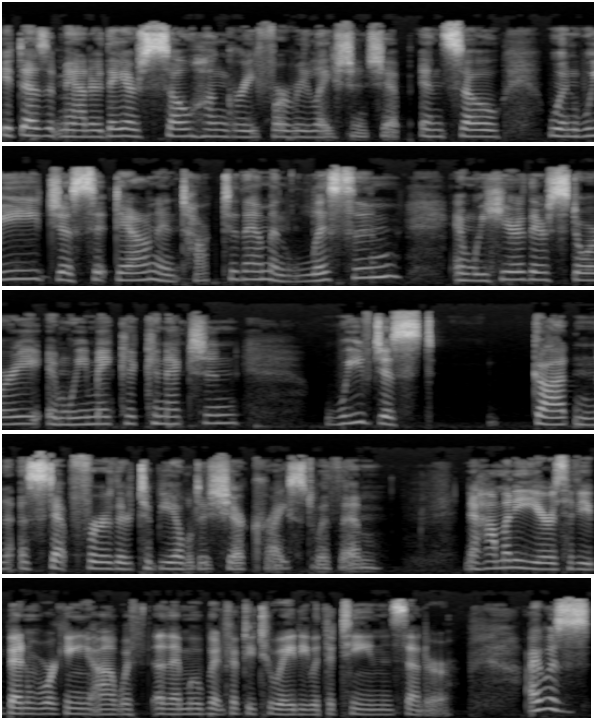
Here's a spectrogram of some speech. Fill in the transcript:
It doesn't matter. They are so hungry for relationship. And so when we just sit down and talk to them and listen and we hear their story and we make a connection, we've just gotten a step further to be able to share Christ with them. Now, how many years have you been working uh, with uh, the movement 5280 with the Teen Center? I was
